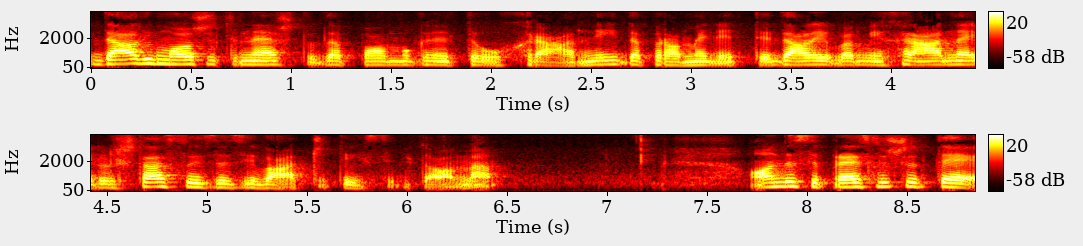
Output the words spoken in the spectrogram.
da li možete nešto da pomognete u hrani, da promenite da li vam je hrana ili šta su izazivači tih simptoma. Onda se preslušate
